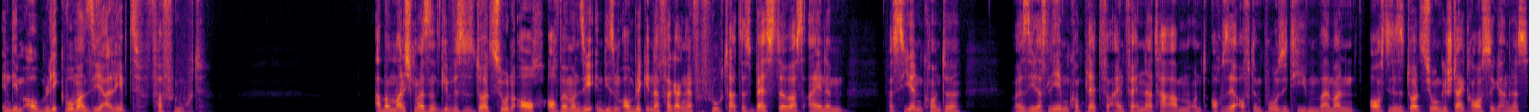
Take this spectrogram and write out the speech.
in dem Augenblick, wo man sie erlebt, verflucht. Aber manchmal sind gewisse Situationen auch, auch wenn man sie in diesem Augenblick in der Vergangenheit verflucht hat, das Beste, was einem passieren konnte, weil sie das Leben komplett für einen verändert haben und auch sehr oft im Positiven, weil man aus dieser Situation gestärkt rausgegangen ist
